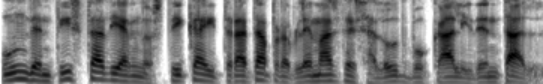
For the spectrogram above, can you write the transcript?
Un dentista diagnostica y trata problemas de salud bucal y dental.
